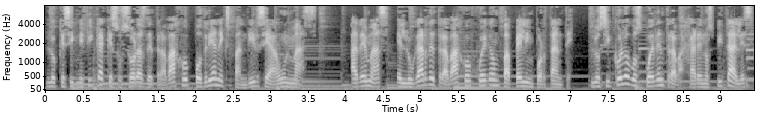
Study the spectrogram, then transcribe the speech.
lo que significa que sus horas de trabajo podrían expandirse aún más. Además, el lugar de trabajo juega un papel importante. Los psicólogos pueden trabajar en hospitales,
